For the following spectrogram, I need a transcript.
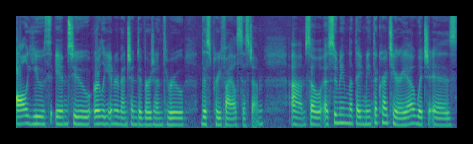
all youth into early intervention diversion through this pre-file system. Um, so assuming that they meet the criteria, which is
